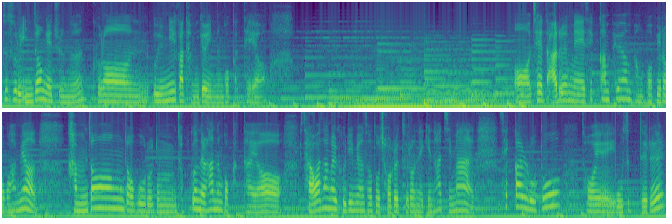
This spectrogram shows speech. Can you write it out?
스스로 인정해주는 그런 의미가 담겨 있는 것 같아요. 어, 제 나름의 색감 표현 방법이라고 하면 감정적으로 좀 접근을 하는 것 같아요. 자화상을 그리면서도 저를 드러내긴 하지만 색깔로도 저의 모습들을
